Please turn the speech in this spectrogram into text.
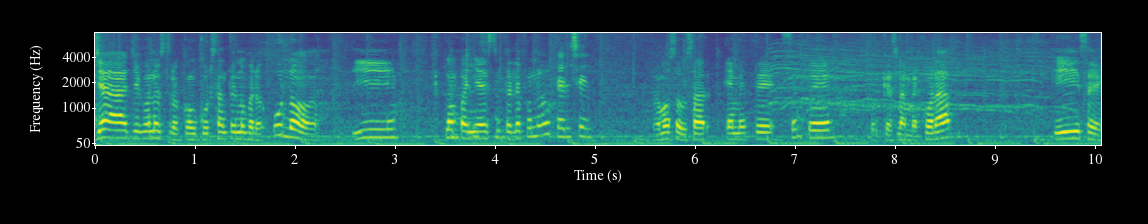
Ya llegó nuestro concursante número uno. ¿Y qué compañía es tu teléfono? Telcel. Vamos a usar MT Center porque es la mejor app. Y se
